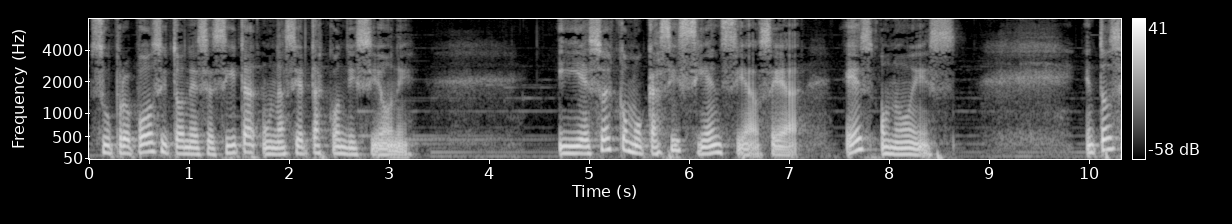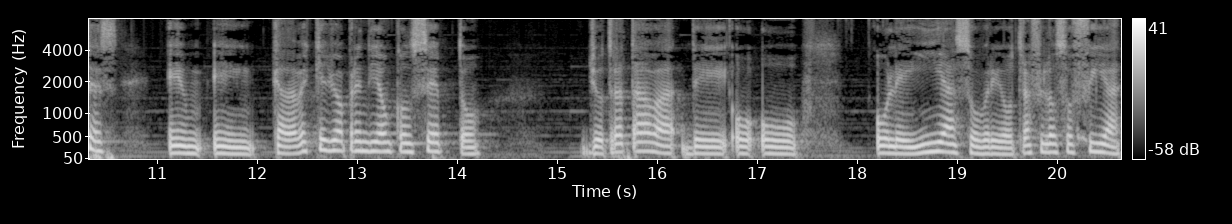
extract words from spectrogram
su propósito necesita unas ciertas condiciones. Y eso es como casi ciencia, o sea, es o no es. Entonces, en, cada vez que yo aprendía un concepto, yo trataba de, o, o leía sobre otra filosofía,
